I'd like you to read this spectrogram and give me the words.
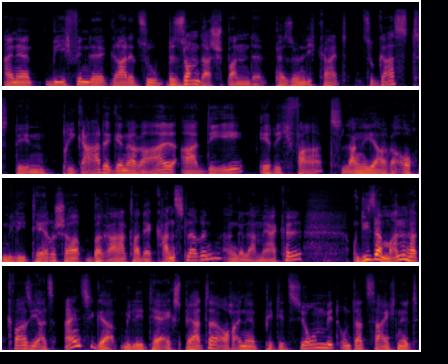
eine, wie ich finde, geradezu besonders spannende Persönlichkeit zu Gast, den Brigadegeneral AD Erich Fahrt, lange Jahre auch militärischer Berater der Kanzlerin Angela Merkel. Und dieser Mann hat quasi als einziger Militärexperte auch eine Petition mit unterzeichnet,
